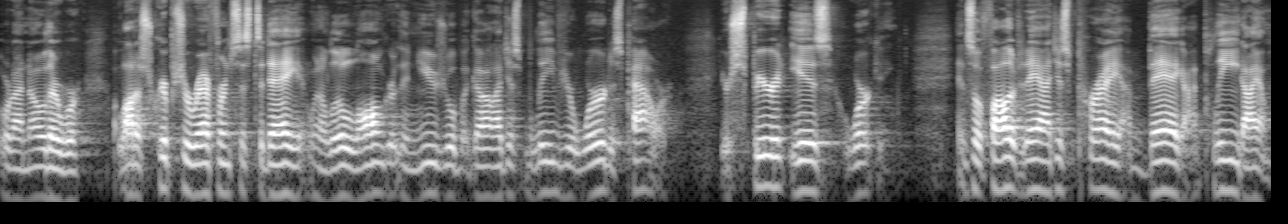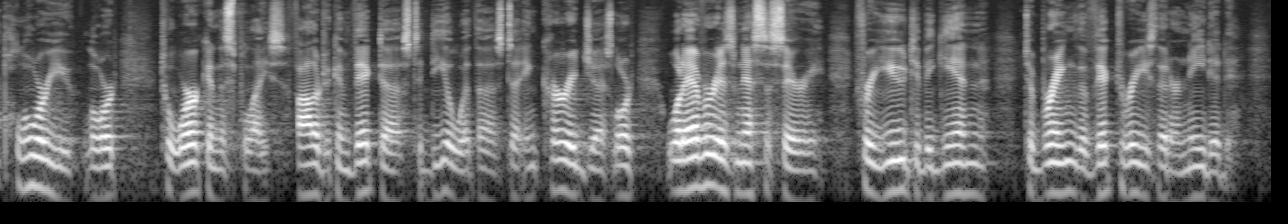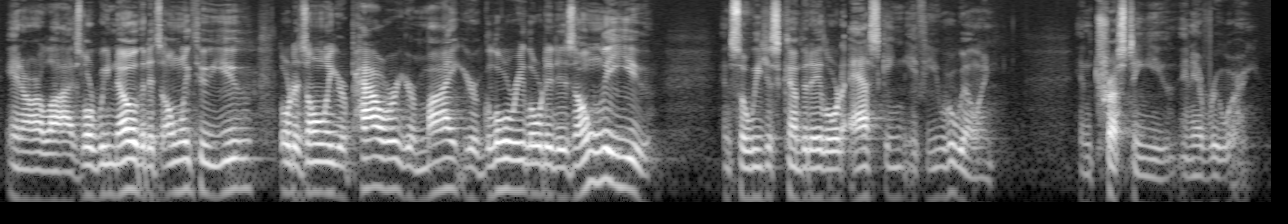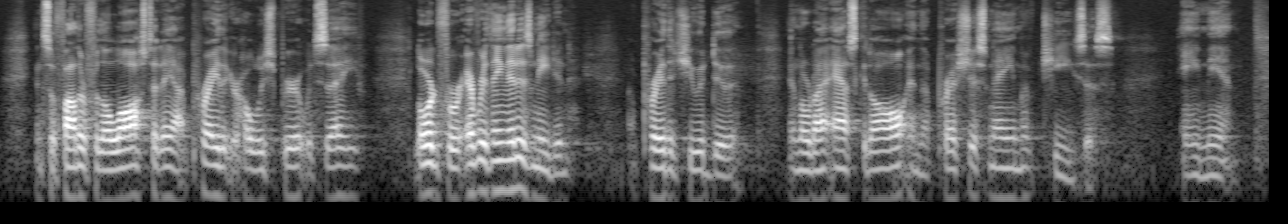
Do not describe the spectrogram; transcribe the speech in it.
Lord, I know there were a lot of scripture references today. It went a little longer than usual, but God, I just believe your word is power. Your spirit is working. And so, Father, today I just pray, I beg, I plead, I implore you, Lord, to work in this place. Father, to convict us, to deal with us, to encourage us. Lord, whatever is necessary for you to begin to bring the victories that are needed in our lives. Lord, we know that it's only through you. Lord, it's only your power, your might, your glory. Lord, it is only you. And so we just come today, Lord, asking if you were willing and trusting you in every way. And so, Father, for the lost today, I pray that your Holy Spirit would save. Lord, for everything that is needed, pray that you would do it. And Lord, I ask it all in the precious name of Jesus. Amen.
